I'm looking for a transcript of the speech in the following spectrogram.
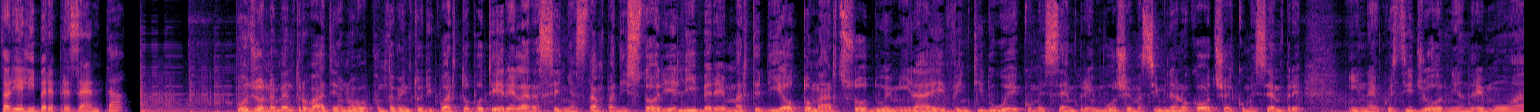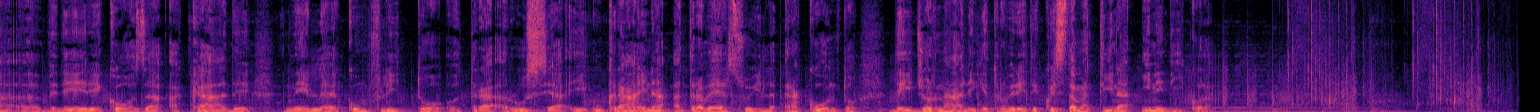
Storie Libere presenta Buongiorno e ben trovati a un nuovo appuntamento di Quarto Potere, la rassegna stampa di Storie Libere, martedì 8 marzo 2022, come sempre in voce Massimiliano Coccia e come sempre in questi giorni andremo a vedere cosa accade nel conflitto eh, tra Russia e Ucraina attraverso il racconto dei giornali che troverete questa mattina in edicola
